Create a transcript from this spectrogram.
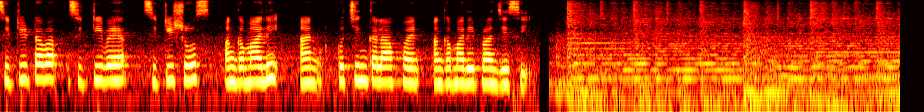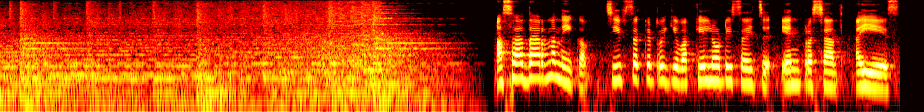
city tower city wear city shoes Angamaly and Cochin Kalabhavan Angamaly franchise അസാധാരണ നീക്കം. ചീഫ് സെക്രട്ടറിക്ക് വക്കീൽ നോട്ടീസ് അയച്ച് N Prashanth I A S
